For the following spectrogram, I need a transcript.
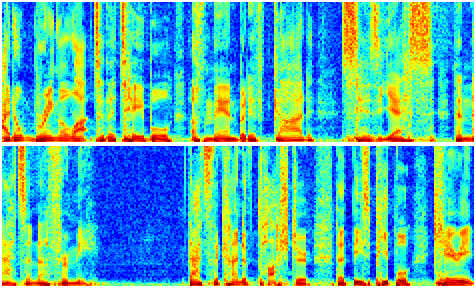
I don't bring a lot to the table of man, but if God says yes, then that's enough for me. That's the kind of posture that these people carried.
